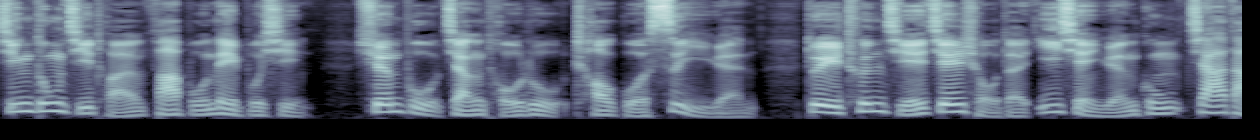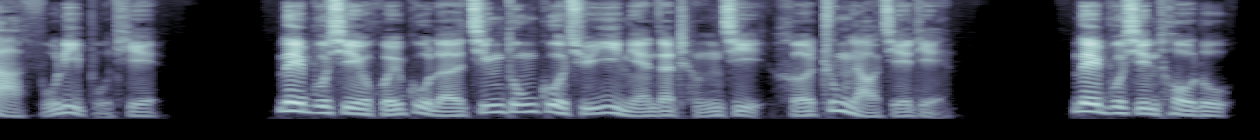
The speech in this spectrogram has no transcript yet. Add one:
京东集团发布内部信，宣布将投入超过四亿元。对春节坚守的一线员工加大福利补贴。内部信回顾了京东过去一年的成绩和重要节点。内部信透露，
